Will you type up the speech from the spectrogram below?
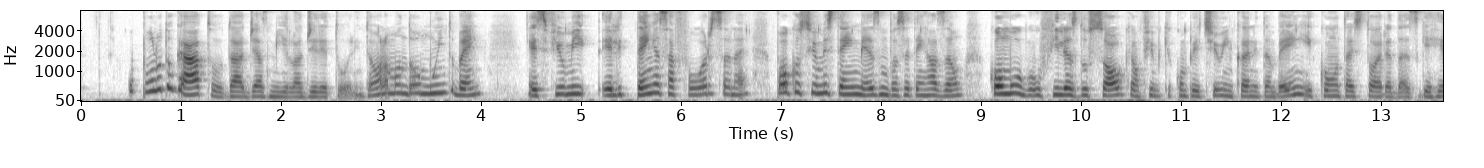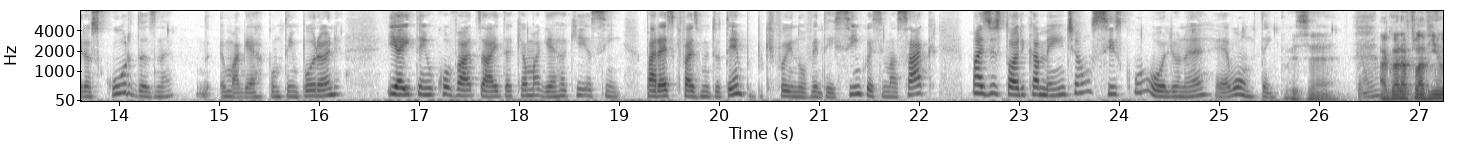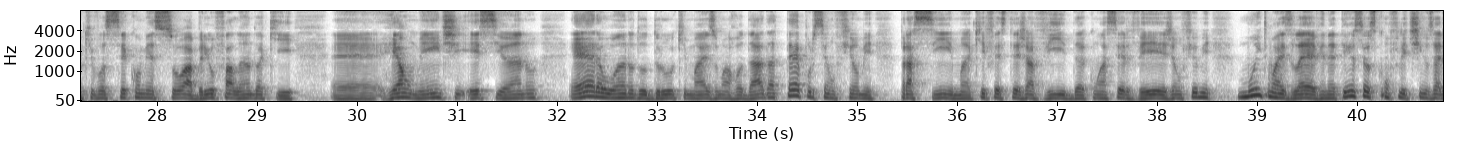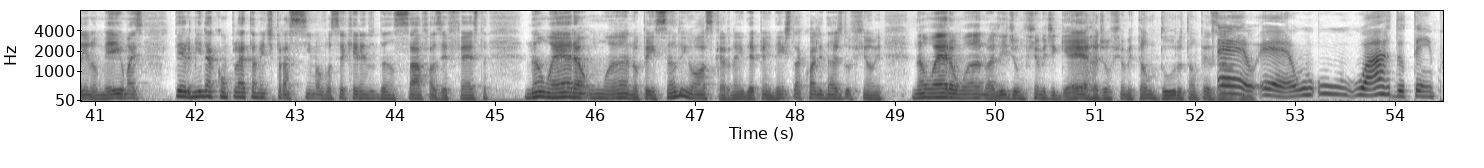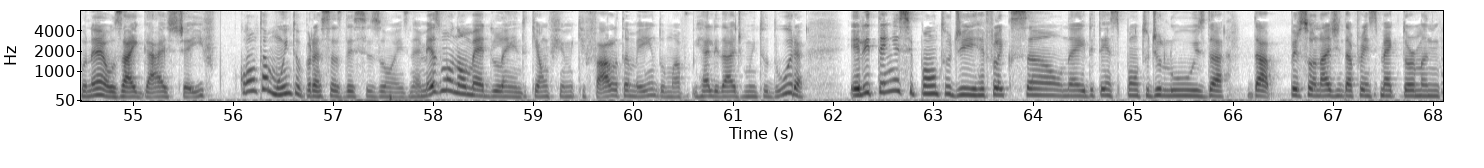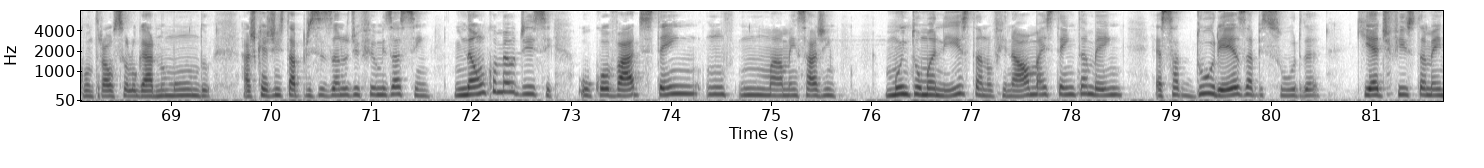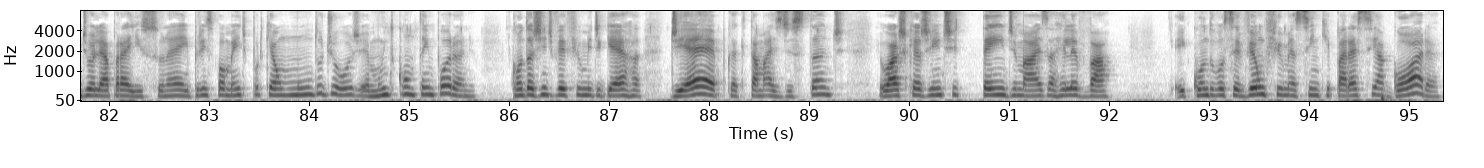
o pulo do gato da Jasmila, a diretora. Então, ela mandou muito bem. Esse filme, ele tem essa força, né? Poucos filmes têm mesmo, você tem razão. Como o Filhas do Sol, que é um filme que competiu em Cannes também e conta a história das guerreiras curdas, né? É uma guerra contemporânea. E aí tem o Kovad Zaida, que é uma guerra que, assim, parece que faz muito tempo, porque foi em 95 esse massacre, mas historicamente é um cisco no olho, né? É ontem. Pois é. Então... Agora, Flavinho, o que você começou, abriu falando aqui, é, realmente esse ano era o ano do Druk mais uma rodada, até por ser um filme para cima, que festeja a vida com a cerveja, um filme muito mais leve, né? Tem os seus conflitinhos ali no meio, mas termina completamente para cima, você querendo dançar, fazer festa. Não era um ano, pensando em Oscar, né? Independente da qualidade do filme, não era um ano ali de um filme de guerra, de um filme tão duro, tão pesado. É, né? é o, o, o ar do tempo, né? O Zeitgeist aí conta muito para essas decisões, né? Mesmo Nomadland, que é um filme que fala também de uma realidade muito dura, ele tem esse ponto de reflexão, né? Ele tem esse ponto de luz da, da personagem da Frances McDormand encontrar o seu lugar no mundo. Acho que a gente está precisando de filmes assim. Não como eu disse, o Covades tem um, uma mensagem muito humanista no final, mas tem também essa dureza absurda que é difícil também de olhar para isso, né? E principalmente porque é um mundo de hoje, é muito contemporâneo. Quando a gente vê filme de guerra de época, que está mais distante, eu acho que a gente tende mais a relevar. E quando você vê um filme assim que parece agora,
